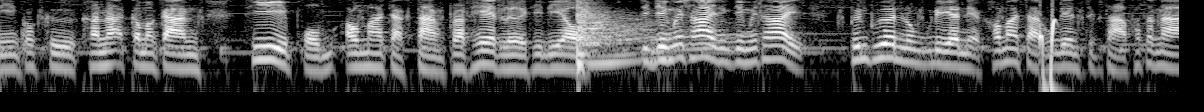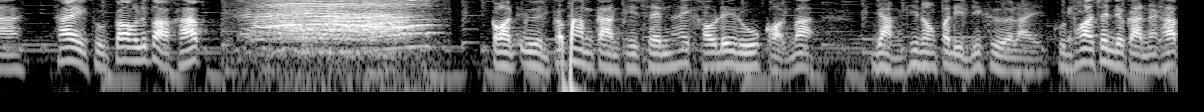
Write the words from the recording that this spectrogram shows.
นี้ก็คือคณะกรรมการที่ผมเอามาจากต่างประเทศเลยทีเดียว จริง ๆ ไม่ใช่จริง ๆ ไม่ใช่ เพื่อนๆโรงเรียนเนี่ยเขามาจากโรงเรียนศึกษาพัฒนา ใช่ถูกต้องหรือเปล่าครับก่อนอื่นต้องทำการพรีเซนต์ให้เขาได้รู้ก่อนว่าอย่างที่น้องประดิษฐ์นี่คืออะไร คุณพ่อเช่นเดียวกันนะครับ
